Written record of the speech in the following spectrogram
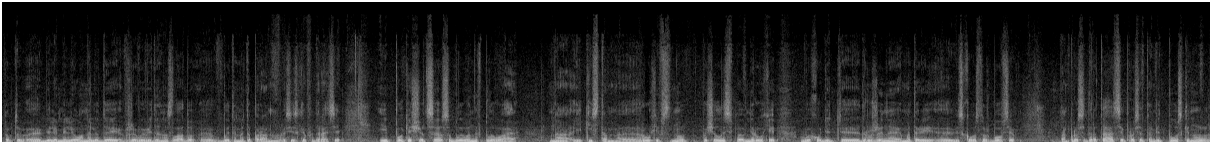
тобто е, біля мільйона людей вже виведено з ладу е, вбитими та пораненими в Російській Федерації. І поки що це особливо не впливає на якісь там е, рухи. Ну, почались певні рухи, виходять е, дружини, матері е, військовослужбовців, там просять ротації, просять там відпустки. Ну,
